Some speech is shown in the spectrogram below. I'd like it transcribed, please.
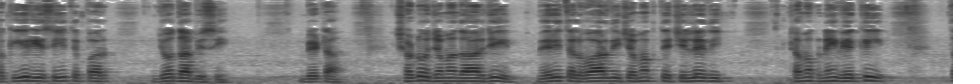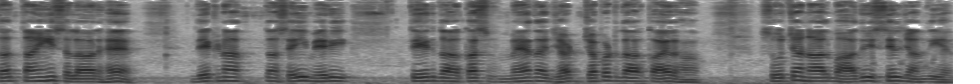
ਫਕੀਰ ਹੀ ਸੀ ਤੇ ਪਰ ਜੋਧਾ ਵੀ ਸੀ। ਬੇਟਾ, ਛੱਡੋ ਜਮਾਦਾਰ ਜੀ, ਮੇਰੀ ਤਲਵਾਰ ਦੀ ਚਮਕ ਤੇ ਚਿੱਲੇ ਦੀ ਠਮਕ ਨਹੀਂ ਵੇਖੀ, ਤਦ ਤਾਂ ਹੀ ਸਲਾਰ ਹੈ। ਦੇਖਣਾ ਤਾਂ ਸਹੀ ਮੇਰੀ ਤੇਗ ਦਾ ਕਸ ਮੈਂ ਦਾ ਝਟ ਝਪਟ ਦਾ ਕਾਇਲ ਹਾਂ। ਸੋਚਾਂ ਨਾਲ ਬਹਾਦਰੀ ਸਿਲ ਜਾਂਦੀ ਹੈ।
